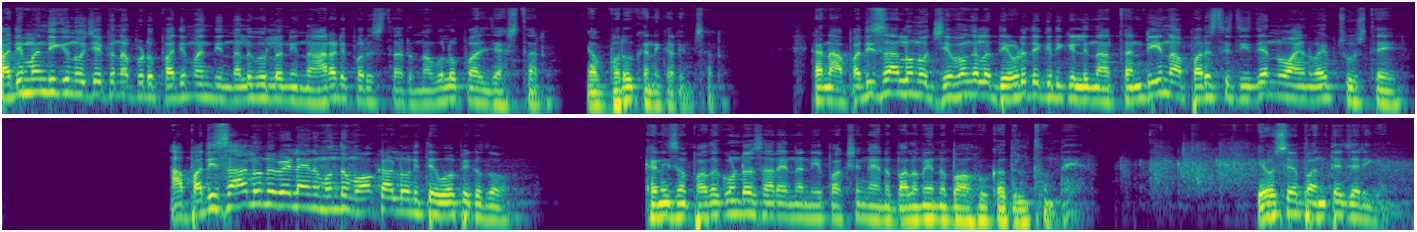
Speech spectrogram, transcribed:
పది మందికి నువ్వు చెప్పినప్పుడు పది మంది నలుగురిలో నిన్ను ఆరడిపరుస్తారు నవ్వులు పాలు చేస్తారు ఎవ్వరూ కనికరించరు. కానీ ఆ పదిసార్లు నువ్వు జీవంగల దేవుడి దగ్గరికి వెళ్ళి నా తండ్రి నా పరిస్థితి ఇదే నువ్వు ఆయన వైపు చూస్తే. ఆ పదిసార్లు నువ్వు వెళ్ళి ఆయన ముందు మోకాళ్ళు ఉనితే ఓపికతో కనీసం పదకొండోసారైనా నీ పక్షంగా ఆయన బలమైన బాహు కదులుతుంది. యోసేపు అంతే జరిగింది.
